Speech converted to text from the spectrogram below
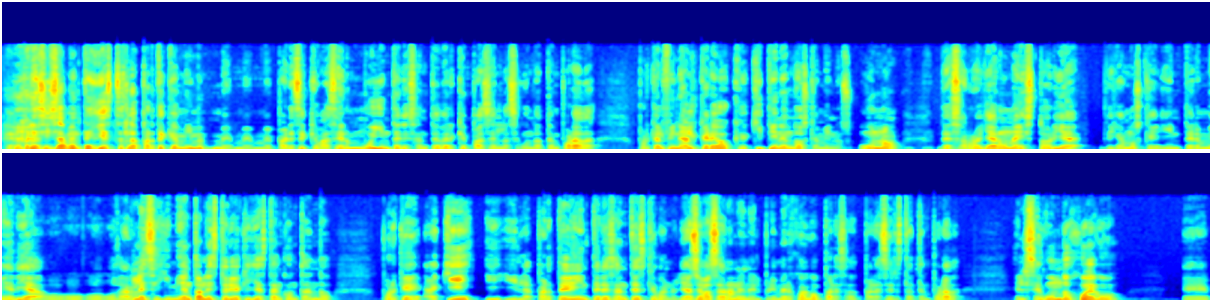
Precisamente, y esta es la parte que a mí me, me- me- me parece que va a ser muy interesante ver qué pasa en la segunda temporada, porque al final creo que aquí tienen dos caminos. Uno, desarrollar una historia, digamos que intermedia o, o- o- o darle seguimiento a la historia que ya están contando, porque aquí, y, y la parte interesante es que, bueno, ya se basaron en el primer juego para, para hacer esta temporada. El segundo juego, eh,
